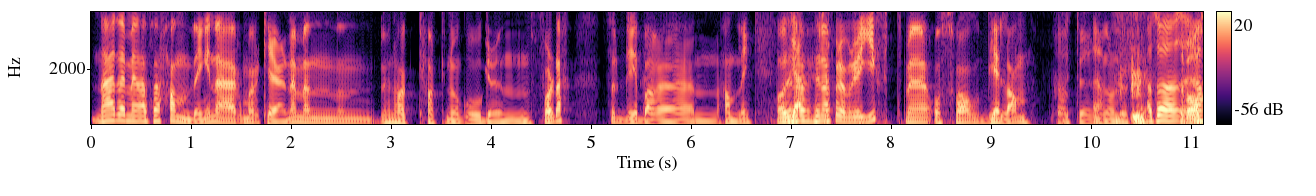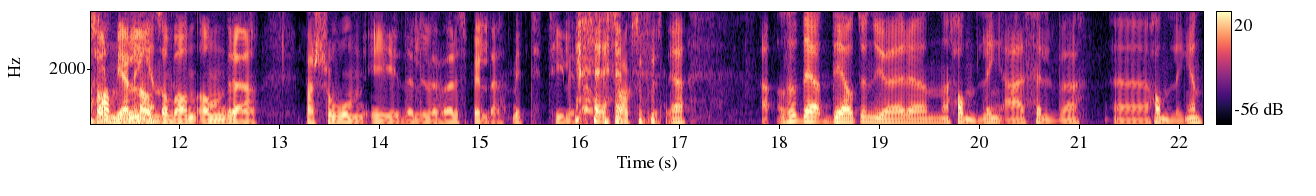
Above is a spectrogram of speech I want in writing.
Nei, det, men altså, handlingen er markerende, men hun har, har ikke noen god grunn for det. Så det blir bare en handling. Og hun, Ja. er, hun er for øvrig gift med Osvald Bjelland. Ja. du, ja. altså, Det var Osvald handlingen- Bjelland som var den andre personen i det lille hørespillet mitt tidligere. Saksopplysning. Ja. Ja, altså det, det at hun gjør en handling, er selve eh, handlingen.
